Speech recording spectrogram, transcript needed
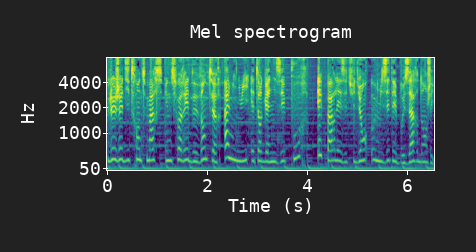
Le jeudi 30 mars, une soirée de 20h à minuit est organisée pour et par les étudiants au musée des Beaux-Arts d'Angers.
